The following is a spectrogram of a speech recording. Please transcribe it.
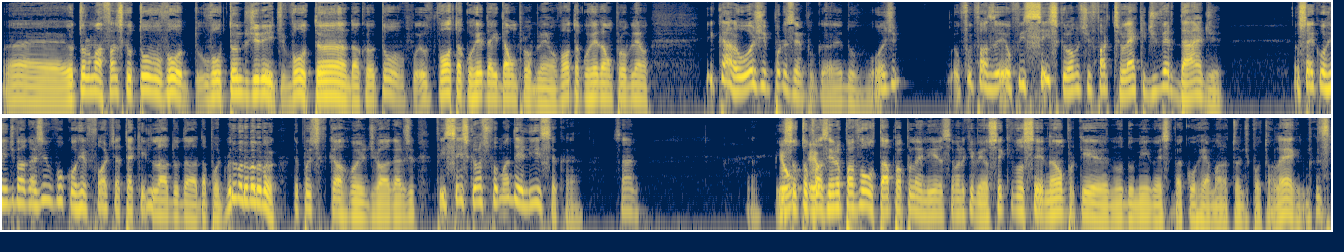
É, eu tô numa fase que eu tô voltando direito, voltando, eu, tô, eu volto a correr, daí dá um problema, volto a correr, dá um problema. E cara, hoje, por exemplo, Edu, hoje eu fui fazer, eu fiz 6 km de fartlek de verdade. Eu saí correndo devagarzinho, vou correr forte até aquele lado da, da ponte. Depois ficar correndo devagarzinho. Fiz 6 km, foi uma delícia, cara. Sabe? Isso eu, eu tô fazendo para voltar para a planilha semana que vem. Eu sei que você não, porque no domingo aí você vai correr a maratona de Porto Alegre. Mas...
